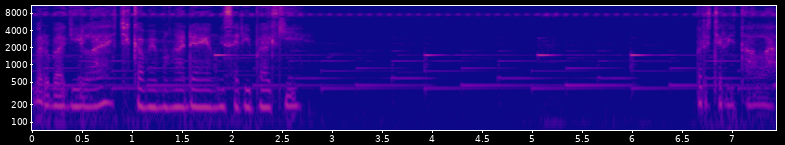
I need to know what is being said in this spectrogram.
Berbagilah jika memang ada yang bisa dibagi. Berceritalah.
